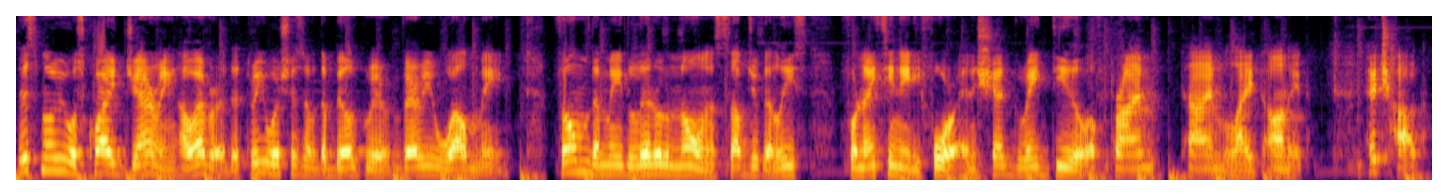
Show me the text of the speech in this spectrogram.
This movie was quite jarring, however, The Three Wishes of the Bill Grier very well made. Film that made little known subject at least for 1984 and shed great deal of prime time light on it. Hitchcock.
